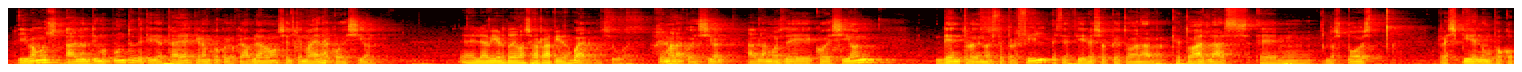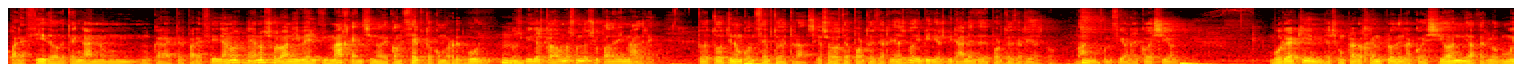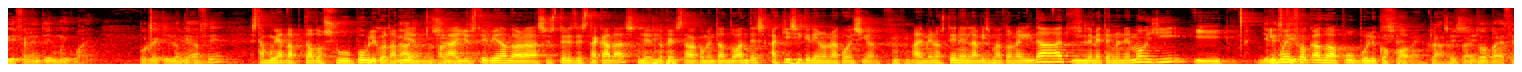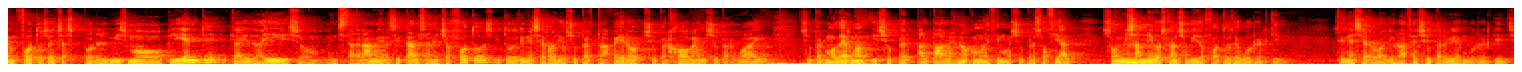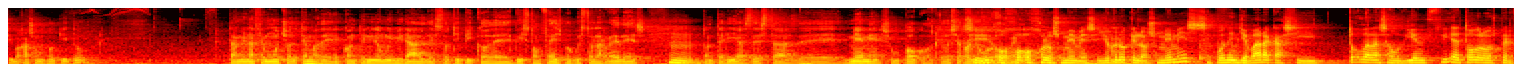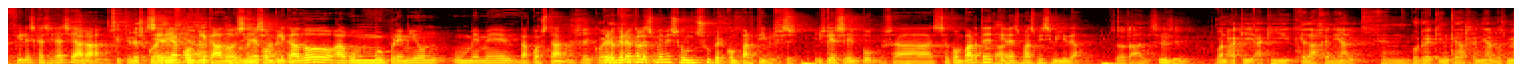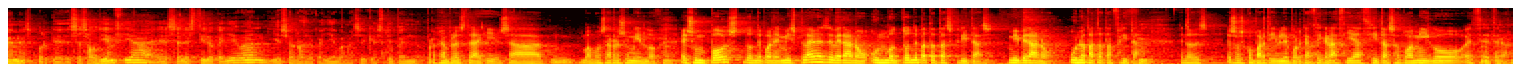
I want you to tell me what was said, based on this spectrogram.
Y vamos al último punto que quería traer, que era un poco lo que hablábamos, el tema de la cohesión. Eh, le he abierto demasiado rápido. Bueno, es igual. El tema la cohesión. Hablamos de cohesión dentro de nuestro perfil, es decir, eso, que, toda la- que todas las em, los posts respiren un poco parecido, que tengan un, un carácter parecido, ya no, ya no solo a nivel imagen, sino de concepto, como Red Bull. Los vídeos cada uno son de su padre y madre, pero todo tiene un concepto detrás, que son los deportes de riesgo y vídeos virales de deportes de riesgo. Vale, funciona, hay cohesión. Burger King es un claro ejemplo de la cohesión y hacerlo muy diferente y muy guay. Burger King lo que hace Está muy adaptado a su público también. Claro, o sea, yo estoy viendo ahora las historias destacadas, que es lo que estaba comentando antes. Aquí sí que tienen una cohesión. Al menos tienen la misma tonalidad, le meten un emoji y, Y y el muy estilo. enfocado a público Sí, joven. Claro, Sí, pero sí. todo parecen fotos hechas por el mismo cliente que ha ido ahí, son Instagramers y tal, se han hecho fotos y todo tiene ese rollo súper trapero, súper joven, súper guay, súper moderno y súper palpable, ¿no? Como decimos, súper social. Son Mm. mis amigos que han subido fotos de Burger King. Tiene ese rollo, lo hace súper bien Burger King. Si bajas un poquito, también hace mucho el tema de contenido muy viral, de esto típico de visto en Facebook, visto en las redes, tonterías de estas, de memes un poco, todo ese rollo Hmm. Sí, ojo, ojo los memes. Yo creo que los memes se pueden llevar a casi todas las audiencias, todos los perfiles casi casi. Ahora si sería complicado, ¿eh? sería mensaje. complicado, algún muy premium, un meme va a costar. No, si hay Pero creo que los memes son súper compartibles Sí, y sí, que sí. Se, o sea, se comparte, Total. tienes más visibilidad. Total, Hmm. sí, sí. Bueno, aquí, aquí queda genial. En Burger King queda genial los memes porque es esa audiencia, es el estilo que llevan y es el rollo que llevan, así que estupendo. Por ejemplo, este de aquí, o sea, vamos a resumirlo. Es un post donde pone mis planes de verano, un montón de patatas fritas. Mi verano, una patata frita. Entonces, eso es compartible porque hace gracia, citas a tu amigo, etc.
